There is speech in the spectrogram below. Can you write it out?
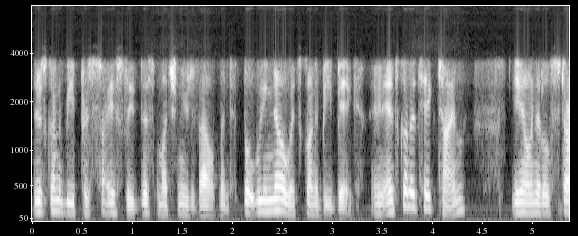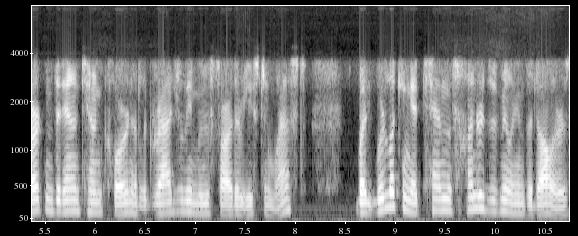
there's going to be precisely this much new development, but we know it's going to be big. I mean, it's going to take time, you know, and it'll start in the downtown core and it'll gradually move farther east and west. But we're looking at tens, hundreds of millions of dollars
